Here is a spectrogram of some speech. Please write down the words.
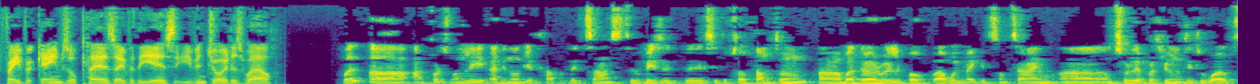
favourite games or players over the years that you've enjoyed as well? Well, uh, unfortunately, I did not yet have the chance to visit the city of Southampton, uh, but I really hope I will make it sometime. Uh, I'm sure the opportunity to watch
